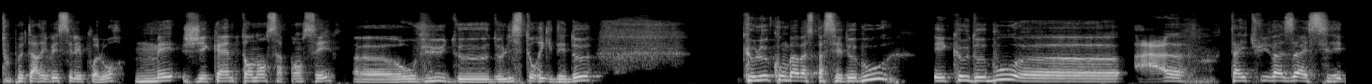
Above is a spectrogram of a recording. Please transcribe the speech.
tout peut arriver, c'est les poids lourds, mais j'ai quand même tendance à penser, euh, au vu de, l'historique des deux, que le combat va se passer debout et que debout, euh, ah, Tai Tuivasa et Cyril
